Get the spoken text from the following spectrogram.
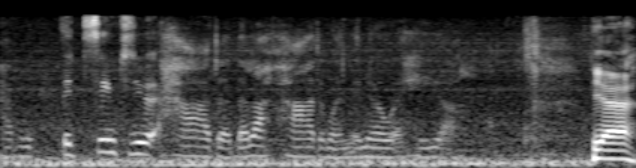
Having, they seem to do it harder. They laugh harder when they know we're here. Yeah.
